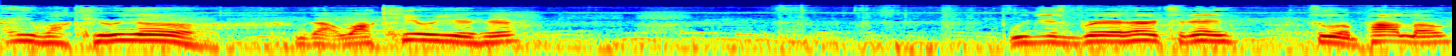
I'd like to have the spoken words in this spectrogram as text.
Hey, Wakiria. We got Wakiria here. We just bred her today to Apollo.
